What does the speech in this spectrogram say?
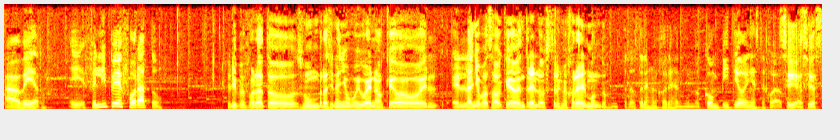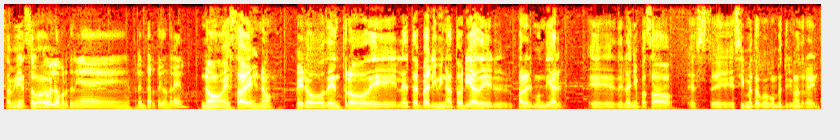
A ver, eh, Felipe Forato, Felipe Forato es un brasileño muy bueno, quedó el, el año pasado quedó entre los tres mejores del mundo. entre los tres mejores del mundo, compitió en este juego. Sí, así es, ¿Te también estuvo- tocó la oportunidad de enfrentarte contra él? No, esta vez no, pero dentro de la etapa eliminatoria del, para el Mundial eh, del año pasado, este sí me tocó competir contra él.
